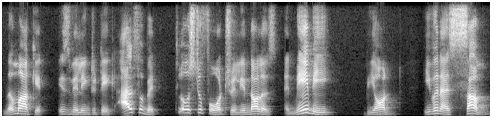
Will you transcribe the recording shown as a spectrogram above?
the market is willing to take Alphabet close to $4 trillion and maybe beyond, even as some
